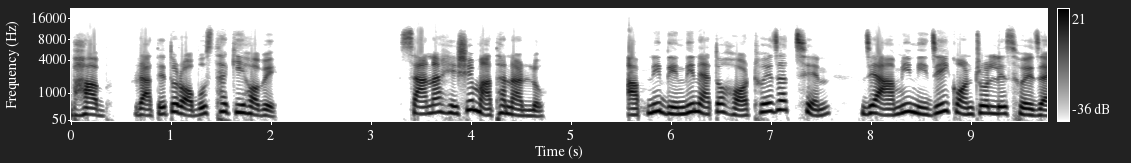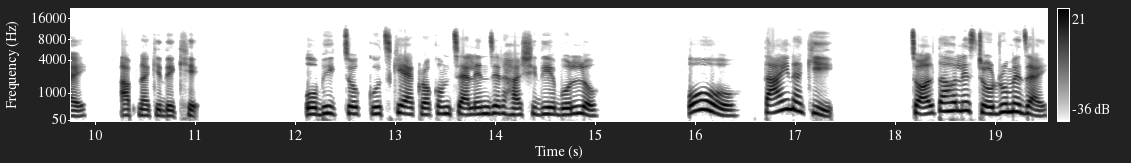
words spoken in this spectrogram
ভাব, রাতে তোর অবস্থা কি হবে? সানা হেসে মাথা নাড়ল। আপনি দিন দিন এত হট হয়ে যাচ্ছেন যে আমি নিজেই কন্ট্রোললেস হয়ে যাই আপনাকে দেখে। অভিক চোখ কুচকে একরকম চ্যালেঞ্জের হাসি দিয়ে বলল, ও, তাই নাকি? চল তাহলে স্টোররুমে যাই।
